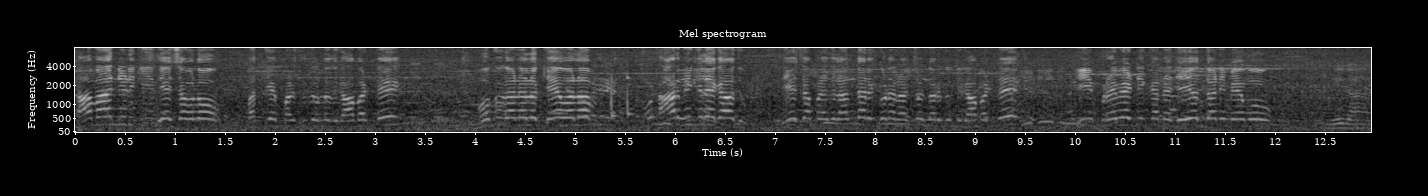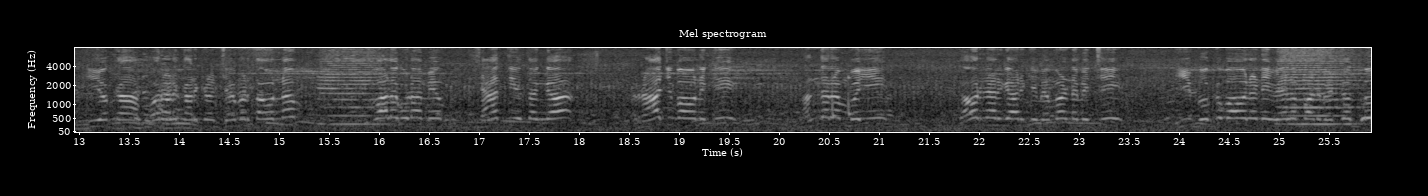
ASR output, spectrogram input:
సామాన్యుడికి ఈ దేశంలో బతికే పరిస్థితి ఉండదు కాబట్టి బొగ్గు గనులు కేవలం కార్మికులే కాదు దేశ ప్రజలందరికీ కూడా నష్టం జరుగుతుంది కాబట్టి ఈ ప్రైవేటీకరణ చేయొద్దని మేము ఈ యొక్క పోరాట కార్యక్రమం చేపడతా ఉన్నాం. ఇవాళ కూడా మేము శాంతియుతంగా రాజ్భవన్కి అందరం పోయి గవర్నర్ గారికి మెమోరండం ఇచ్చి ఈ బొగ్గు బావులని వేలపాటు పెట్టొద్దు.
